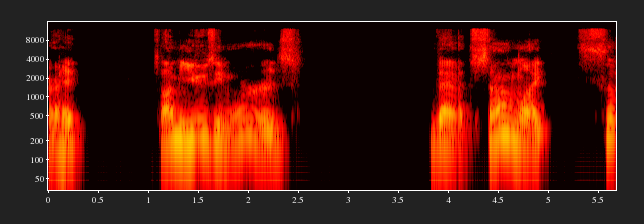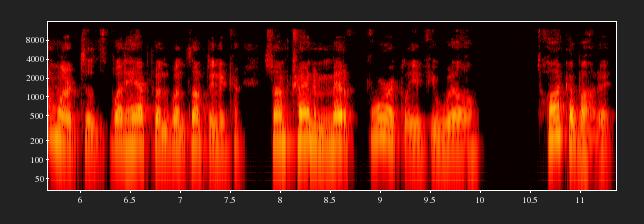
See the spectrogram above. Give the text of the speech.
Right. So I'm using words that sound like similar to what happened when something occurred. So I'm trying to metaphorically, if you will, talk about it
